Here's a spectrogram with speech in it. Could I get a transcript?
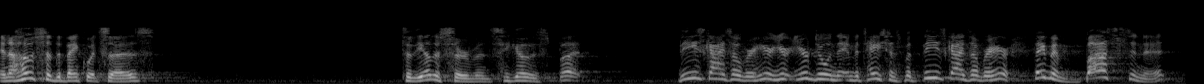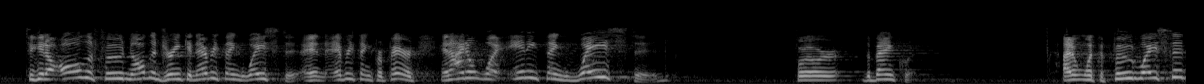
And the host of the banquet says, to the other servants, he goes, But these guys over here, you're, you're doing the invitations, but these guys over here, they've been busting it to get all the food and all the drink and everything wasted and everything prepared. And I don't want anything wasted for the banquet. I don't want the food wasted.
